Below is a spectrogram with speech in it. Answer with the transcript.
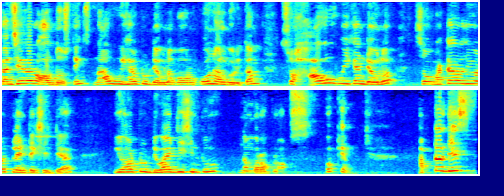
consider all those things now we have to develop our own algorithm so how we can develop so whatever your plain text is there you have to divide this into number of blocks. Okay. After this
